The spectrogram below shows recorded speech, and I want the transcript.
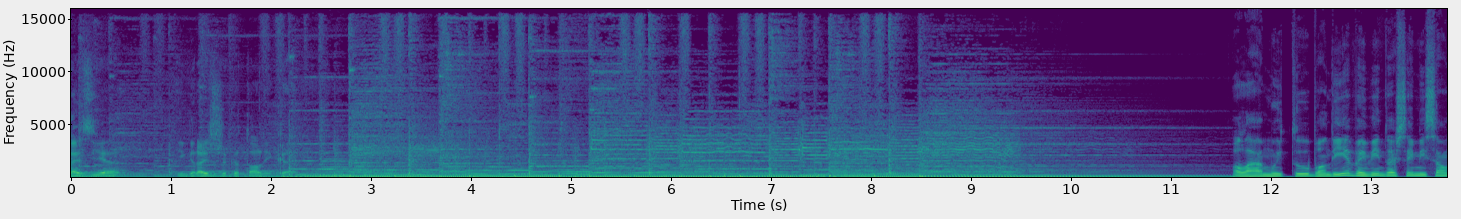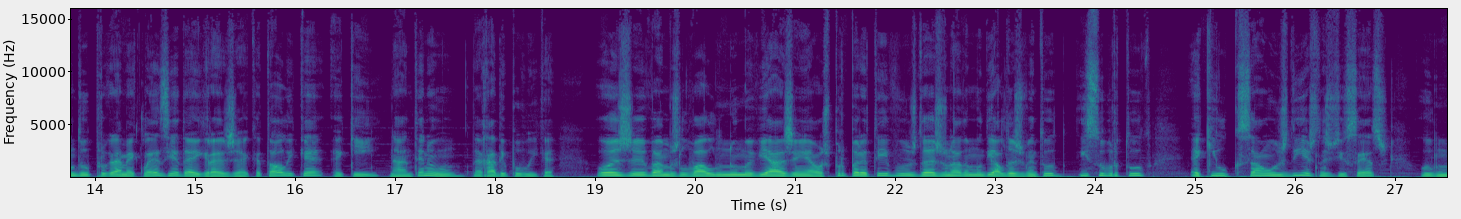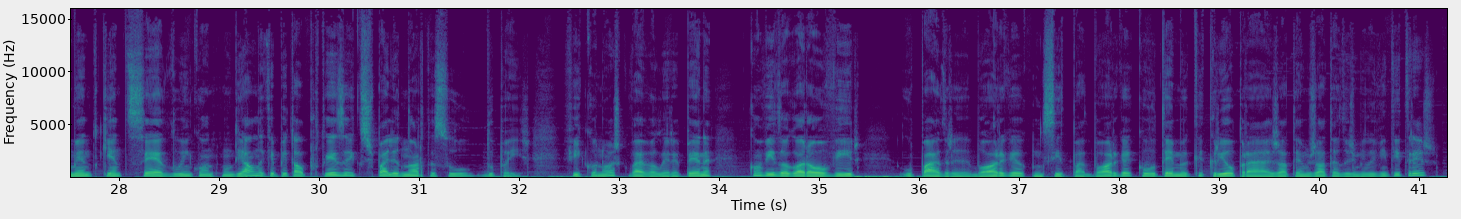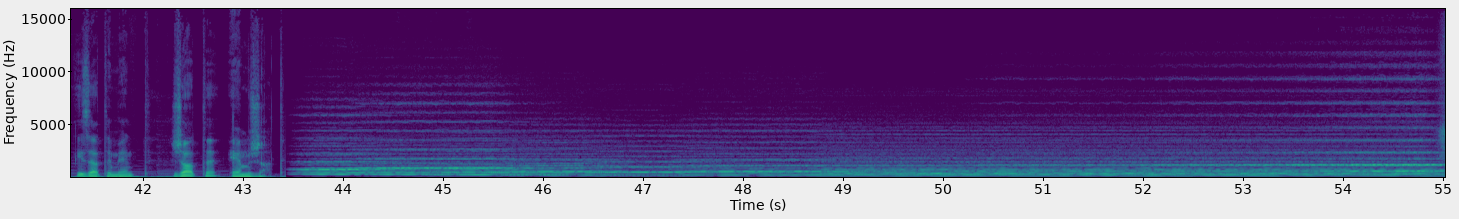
Eclésia Igreja Católica. Olá, muito bom dia, bem-vindo a esta emissão do programa Eclésia da Igreja Católica, aqui na Antena 1 da Rádio Pública. Hoje vamos levá-lo numa viagem aos preparativos da Jornada Mundial da Juventude e, sobretudo, aquilo que são os dias nas dioceses, o momento que antecede o encontro mundial na capital portuguesa e que se espalha de norte a sul do país. Fique connosco, vai valer a pena. Convido agora a ouvir o Padre Borga, o conhecido Padre Borga, com o tema que criou para a JMJ 2023, exatamente JMJ.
